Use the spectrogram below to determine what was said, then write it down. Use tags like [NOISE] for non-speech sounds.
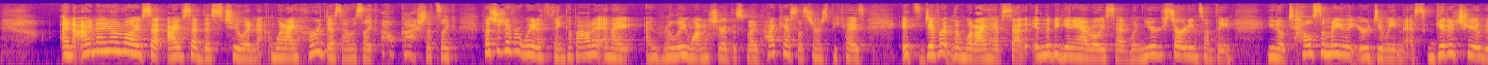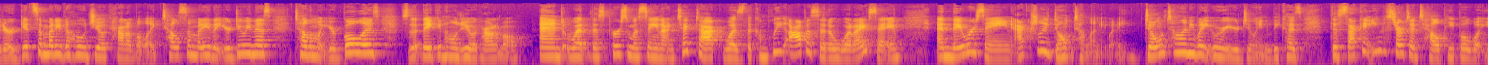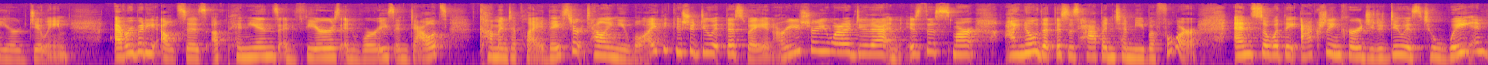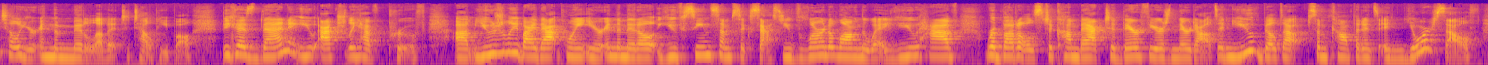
and I, and I know I've said I've said this too. And when I heard this, I was like, oh gosh, that's like such a different way to think about it. And I, I really want to share this with my podcast listeners because it's different than what I have said. In the beginning, I've always said when you're starting something, you know, tell somebody that you're doing this, get a cheerleader, get somebody to hold you accountable. Like tell somebody that you're doing this, tell them what your goal is so that they can hold you accountable. And what this person was saying on TikTok was the complete opposite of what I say. And they were saying, actually, don't tell anybody. Don't tell anybody what you're doing because the second you start to tell people what you're doing, everybody else's opinions and fears and worries and doubts come into play. They start telling you, well, I think you should do it this way. And are you sure you want to do that? And is this smart? I know that this has happened to me before. And so, what they actually encourage you to do is to wait until you're in the middle of it to tell people, because then you actually have proof. Um, usually, by that point, you're in the middle, you've seen some success, you've learned along the way, you have rebuttals to come back to their fears and their doubts, and you've built up some confidence in yourself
